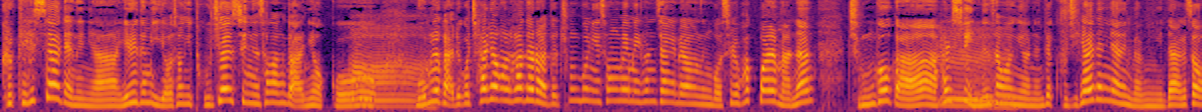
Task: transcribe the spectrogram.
그렇게 했어야 되느냐. 예를 들면 이 여성이 도주할 수 있는 상황도 아니었고 아. 몸을 가리고 촬영을 하더라도 충분히 성매매 현장이라는 것을 확보할 만한 증거가 할수 음. 있는 상황이었는데 굳이 해야 되냐는 면입니다. 그래서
